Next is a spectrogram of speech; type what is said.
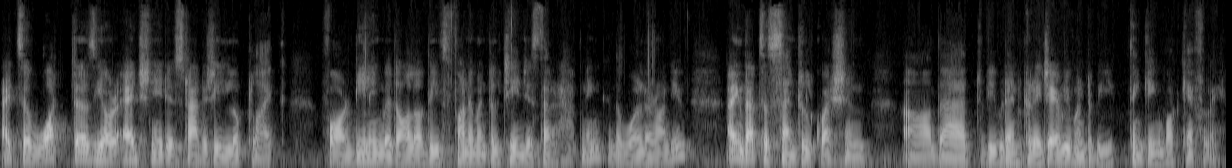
Right? So what does your edge native strategy look like for dealing with all of these fundamental changes that are happening in the world around you? I think that's a central question uh, that we would encourage everyone to be thinking about carefully.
